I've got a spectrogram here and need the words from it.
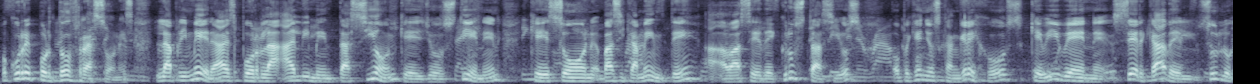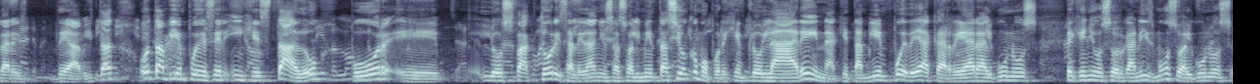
ocurre por dos razones. La primera es por la alimentación que ellos tienen, que son básicamente a base de crustáceos o pequeños cangrejos que viven cerca de sus lugares de hábitat, o también puede ser ingestado por eh, los factores aledaños a su alimentación, como por ejemplo la arena, que también puede acarrear algunos pequeños organismos o algunos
